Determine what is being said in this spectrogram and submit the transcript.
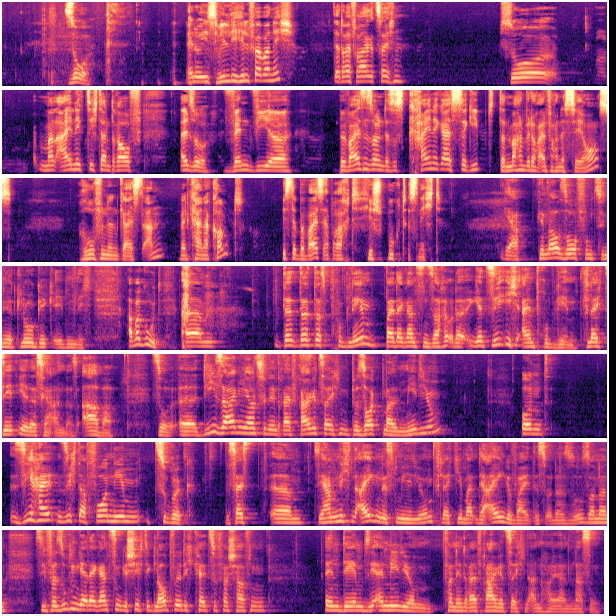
So. Eloise will die Hilfe aber nicht. Der drei Fragezeichen. So. Man einigt sich dann drauf. Also, wenn wir beweisen sollen, dass es keine Geister gibt, dann machen wir doch einfach eine Seance. Rufen einen Geist an. Wenn keiner kommt, ist der Beweis erbracht. Hier spukt es nicht. Ja, genau so funktioniert Logik eben nicht. Aber gut, ähm, das, Problem bei der ganzen Sache, oder jetzt sehe ich ein Problem, vielleicht seht ihr das ja anders, aber so, äh, die sagen ja zu den drei Fragezeichen, besorgt mal ein Medium und sie halten sich da vornehm zurück. Das heißt, ähm, sie haben nicht ein eigenes Medium, vielleicht jemanden, der eingeweiht ist oder so, sondern sie versuchen ja der ganzen Geschichte Glaubwürdigkeit zu verschaffen, indem sie ein Medium von den drei Fragezeichen anheuern lassen.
